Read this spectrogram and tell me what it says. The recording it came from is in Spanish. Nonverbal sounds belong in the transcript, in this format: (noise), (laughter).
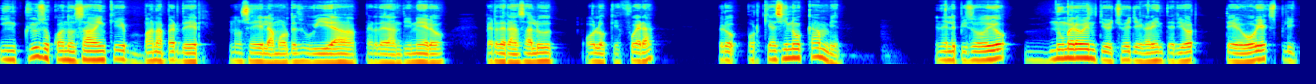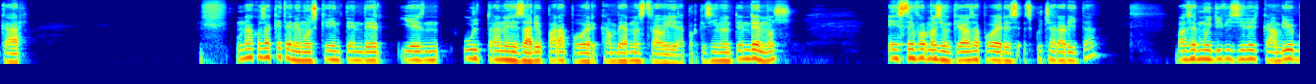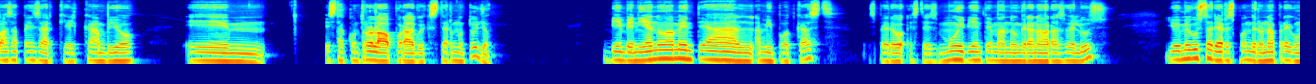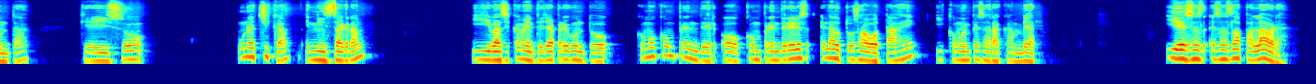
Incluso cuando saben que van a perder, no sé, el amor de su vida, perderán dinero, perderán salud o lo que fuera. Pero ¿por qué así no cambian? En el episodio número 28 de Llegar al Interior te voy a explicar una cosa que tenemos que entender y es ultra necesario para poder cambiar nuestra vida. Porque si no entendemos esta información que vas a poder escuchar ahorita, va a ser muy difícil el cambio y vas a pensar que el cambio em, está controlado por algo externo tuyo. Bienvenida nuevamente a mi podcast. Espero estés muy bien, te mando un gran abrazo de luz. Y hoy me gustaría responder una pregunta que hizo una chica en Instagram. Y básicamente ella preguntó cómo comprender o comprender el, autosabotaje y cómo empezar a cambiar. Y esa, es la palabra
